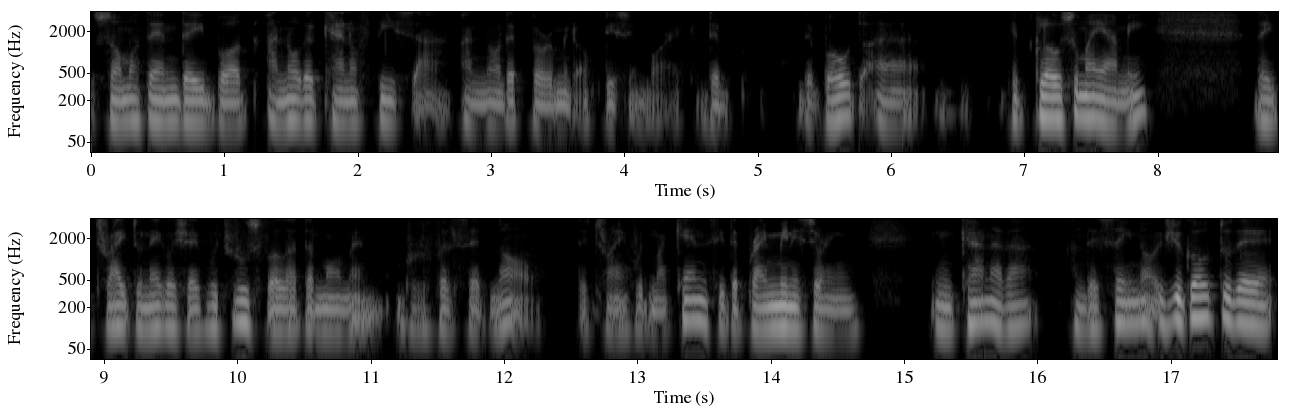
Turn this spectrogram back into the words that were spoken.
some of them, they bought another kind of visa, another permit of disembark. The, the boat uh, get close to Miami. They tried to negotiate with Roosevelt at that moment. Roosevelt said no they trying with Mackenzie, the prime minister in, in Canada, and they say, no, if you go to the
